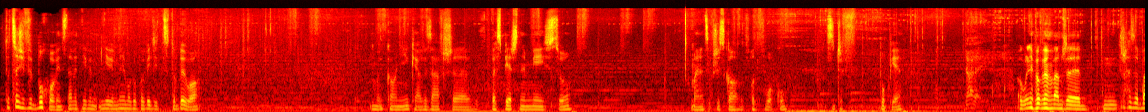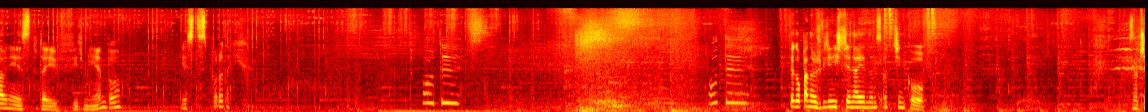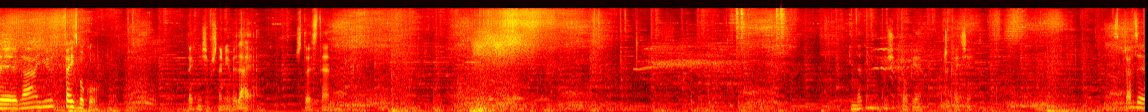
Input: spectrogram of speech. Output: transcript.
To coś wybuchło, więc nawet nie wiem, nie wiem, nie mogę powiedzieć co to było. Mój konik, jak zawsze, w bezpiecznym miejscu. Mający wszystko w odwłoku. Znaczy w pupie. Dalej. Ogólnie powiem wam, że trochę zabawnie jest tutaj w Wiedźminie, bo jest sporo takich... O ty! O ty! Tego pana już widzieliście na jednym z odcinków. Znaczy na Facebooku. Tak mi się przynajmniej wydaje, że to jest ten. I na tym guzik robię. Poczekajcie. Sprawdzę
